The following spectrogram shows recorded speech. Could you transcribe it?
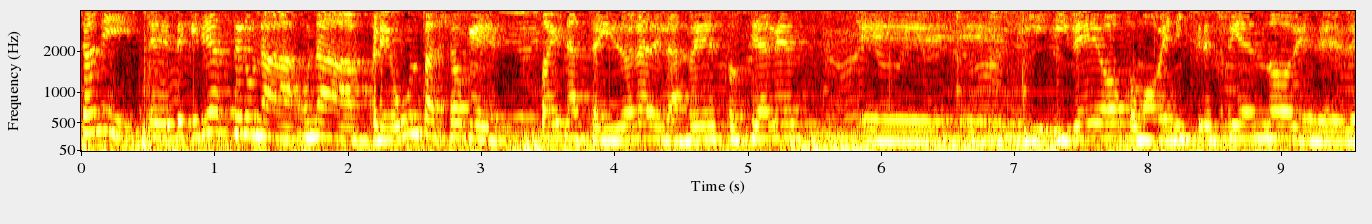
Johnny, eh, te quería hacer una, una pregunta, yo que soy una seguidora de las redes sociales y, y, veo cómo venís creciendo desde,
